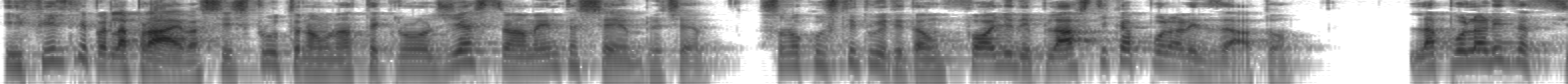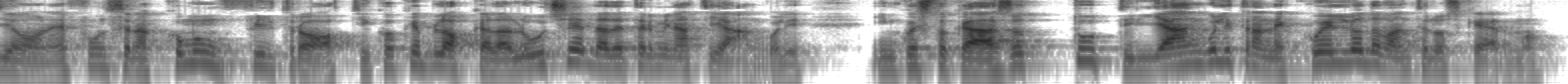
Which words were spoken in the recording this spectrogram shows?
I filtri per la privacy sfruttano una tecnologia estremamente semplice. Sono costituiti da un foglio di plastica polarizzato. La polarizzazione funziona come un filtro ottico che blocca la luce da determinati angoli, in questo caso tutti gli angoli tranne quello davanti allo schermo.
